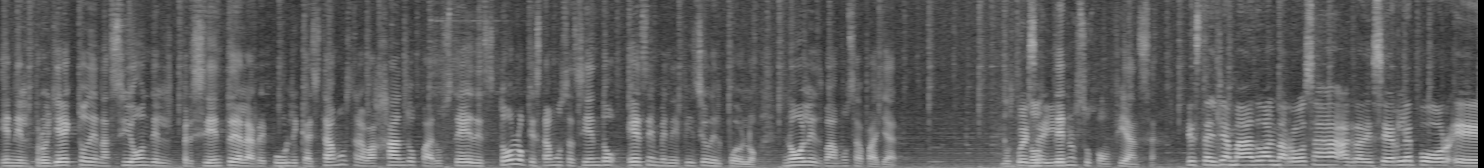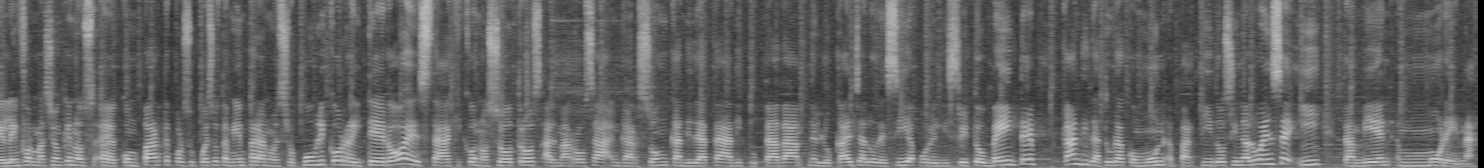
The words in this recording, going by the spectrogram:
en el proyecto de nación del presidente de la República. Estamos trabajando para ustedes, todo lo que estamos haciendo es en beneficio del pueblo, no les vamos a fallar nos, pues su confianza. Está el llamado, Alma Rosa, agradecerle por eh, la información que nos eh, comparte, por supuesto, también para nuestro público. Reitero, está aquí con nosotros Alma Rosa Garzón, candidata a diputada local, ya lo decía, por el Distrito 20, candidatura común Partido Sinaloense y también Morena.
